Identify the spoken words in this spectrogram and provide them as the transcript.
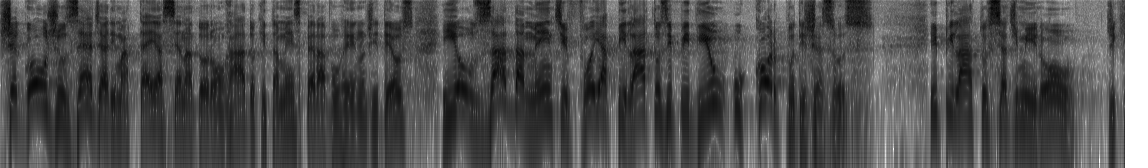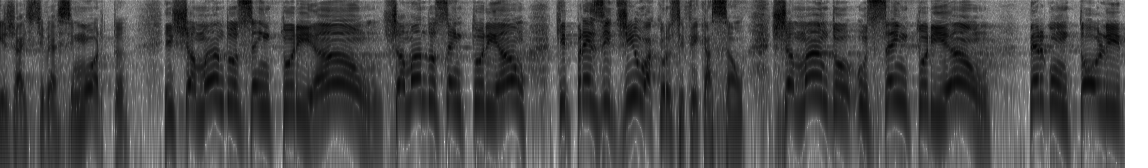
chegou José de Arimateia, senador honrado, que também esperava o reino de Deus, e ousadamente foi a Pilatos e pediu o corpo de Jesus. E Pilatos se admirou de que já estivesse morto. E chamando o centurião, chamando o centurião que presidiu a crucificação, chamando o centurião, perguntou-lhe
